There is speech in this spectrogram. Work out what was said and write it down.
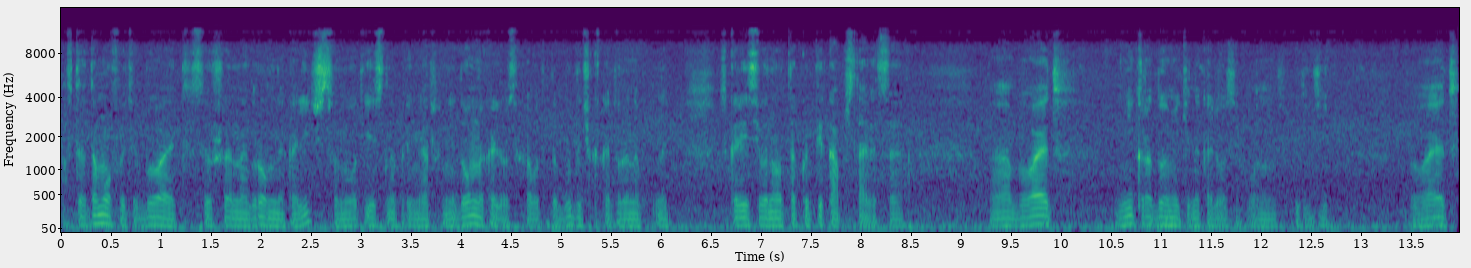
Автодомов этих бывает совершенно огромное количество. Ну вот есть, например, не дом на колесах, а вот эта будочка, которая, на- на- скорее всего, на вот такой пикап ставится. А, Бывают микродомики на колесах, вон он впереди. Бывает,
